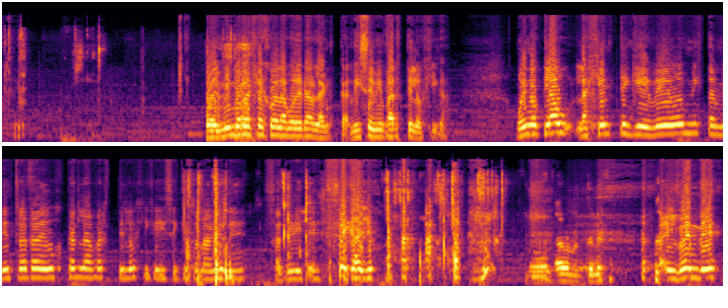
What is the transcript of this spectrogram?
sí. O el mismo reflejo de la polera blanca, dice mi parte lógica. Bueno, Clau, la gente que ve ovnis también trata de buscar la parte lógica y dice que son aviones, satélites. Se cayó Me botaron el teléfono. el duende.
